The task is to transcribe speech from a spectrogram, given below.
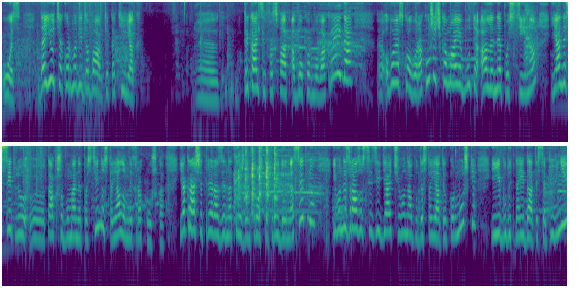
Ось. Даються кормові добавки, такі як е, трикальцій фосфат або кормова крейда. Е, Обов'язково ракушечка має бути, але не постійно. Я не сиплю е, так, щоб у мене постійно стояла в них ракушка. Я краще три рази на тиждень просто прийду і насиплю, і вони зразу все з'їдять, чи вона буде стояти в кормушці, її будуть наїдатися півні.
